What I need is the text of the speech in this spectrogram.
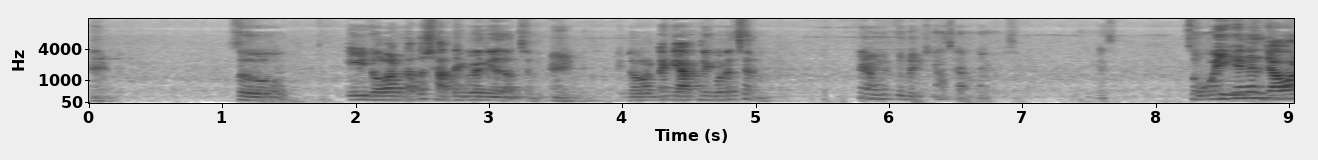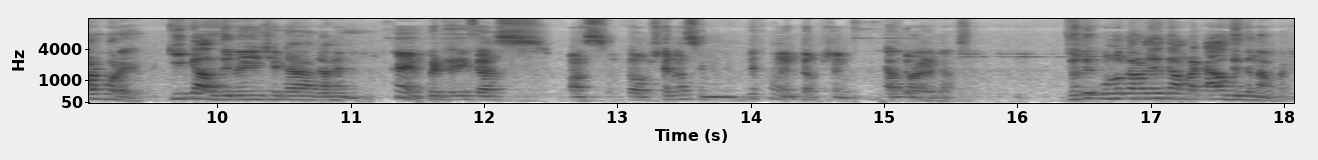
হ্যাঁ। সো এই ডলারটা তো সাথে করে নিয়ে যাচ্ছেন। হ্যাঁ। এই ডলারটা কি আপনি করেছেন? হ্যাঁ আমি তো আচ্ছা। ঠিক আছে। সো ওইখানে যাওয়ার পরে কি কাজ দেবে সেটা জানেন? হ্যাঁ ব্যাটারি কাজ। পাঁচটা অপশন আছে দেখুন একটা অপশন যদি কোনো কারণে যদি আমরা কাজ দিতে না পারি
